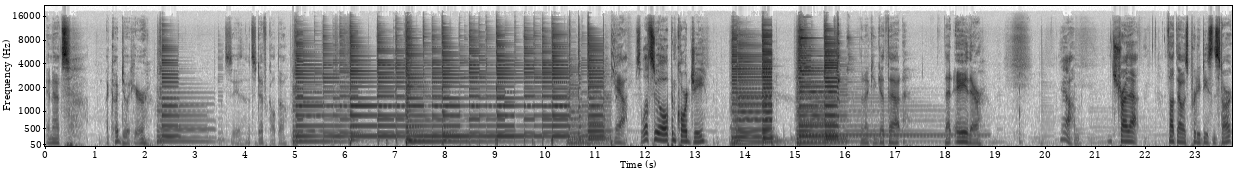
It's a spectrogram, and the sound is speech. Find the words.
And that's, I could do it here. Let's see, that's difficult though. Yeah, so let's do open chord G. Then I can get that that A there. Yeah, let's try that. I thought that was pretty decent start.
